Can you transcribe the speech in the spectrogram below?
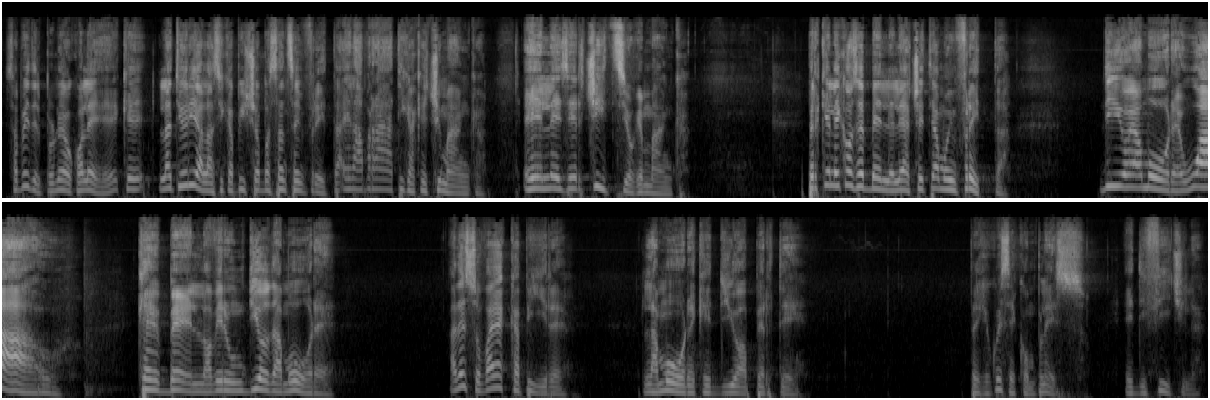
Sapete il problema qual è? Che la teoria la si capisce abbastanza in fretta, è la pratica che ci manca, è l'esercizio che manca. Perché le cose belle le accettiamo in fretta. Dio è amore, wow! Che bello avere un Dio d'amore. Adesso vai a capire l'amore che Dio ha per te. Perché questo è complesso, è difficile.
